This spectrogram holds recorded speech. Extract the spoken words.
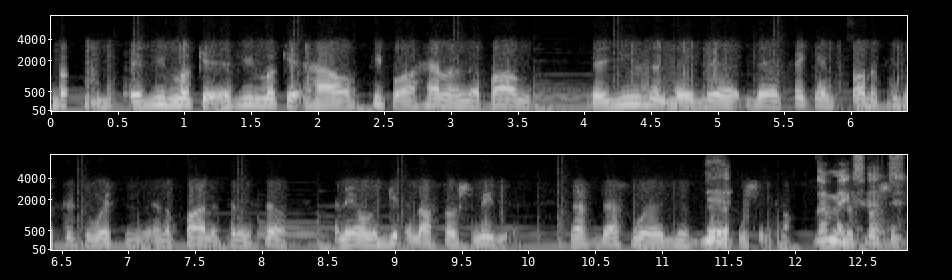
But if you look at if you look at how people are handling their problems, they're using they they're they're taking other people's situations and applying it to themselves and they only get in our social media. That's that's where this yeah, That makes sense.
